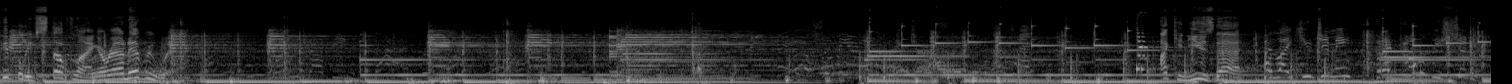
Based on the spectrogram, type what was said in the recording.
People leave stuff lying around everywhere. I can use that. I like you, Jimmy, but I probably shouldn't.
